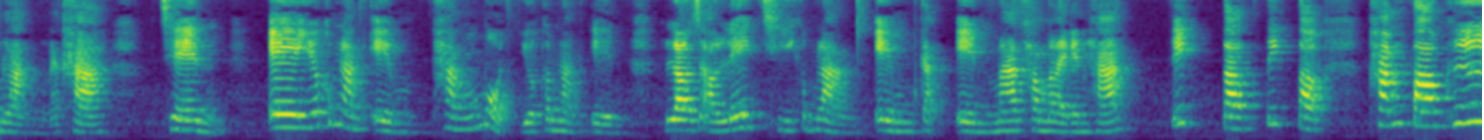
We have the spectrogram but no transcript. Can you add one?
ำลังนะคะ เช่น a ยกกำลัง m ทั้งหมดยกกำลัง n เราจะเอาเลขชี้กำลัง m กับ n มาทำอะไรกันคะ ติ๊กตอกติ๊กตอกคำตอบคือ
